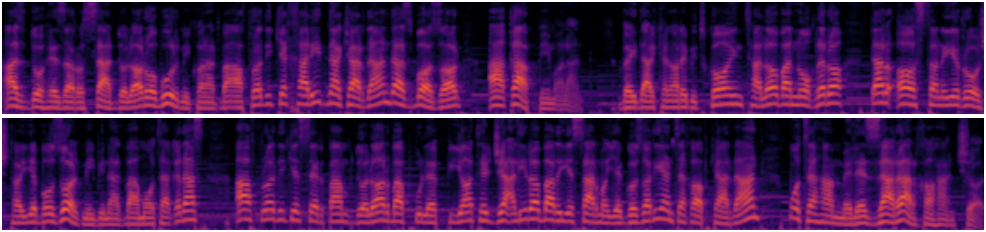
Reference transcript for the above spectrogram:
از 2100 دلار عبور می کند و افرادی که خرید نکردند از بازار عقب می مانند. وی در کنار بیت کوین طلا و نقره را در آستانه رشدهای بزرگ می‌بیند و معتقد است افرادی که صرفا دلار و پول فیات جعلی را برای سرمایه گذاری انتخاب کردند متحمل ضرر خواهند شد.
